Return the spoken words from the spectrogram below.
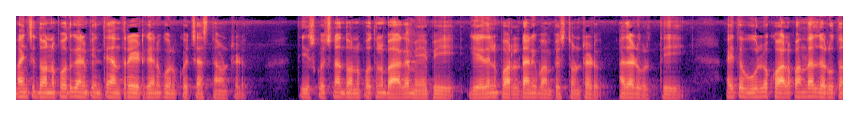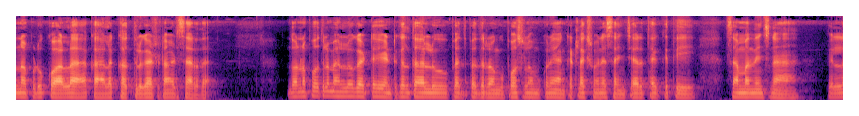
మంచి దొన్నపోతు కనిపిస్తే ఎంత రేటుకైనా కొనుక్కొచ్చేస్తూ ఉంటాడు. తీసుకొచ్చిన దొన్నపోతులను బాగా మేపి గేదెలను పొరలటానికి పంపిస్తుంటాడు. అది అడు వృత్తి. అయితే ఊళ్ళో కోళ్ళ పందాలు జరుగుతున్నప్పుడు కోళ్ళ కాళ్ళకు కత్తులు కట్టడం ఆడి సరదా. దొన్నపోతుల మెల్లో కట్టే ఎంటుకల తాళ్ళు పెద్ద పెద్ద రంగు పూసలు అమ్ముకునే వెంకటలక్ష్మి అనే సంచార తగ్గితి సంబంధించిన పిల్ల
